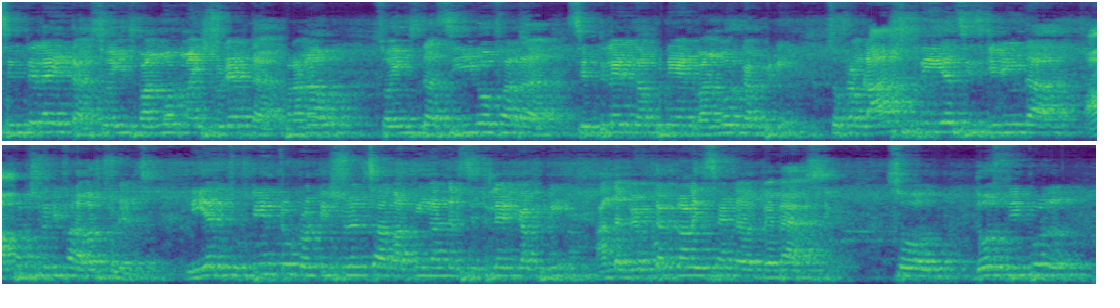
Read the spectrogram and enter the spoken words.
Scintillite, uh, so he's one more my student uh, Pranav. So he's the CEO for uh, company and one more company. So from last three years he's giving the opportunity for our students. Nearly 15 to 20 students are working under the company and the web technologies and uh, web apps. So those people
